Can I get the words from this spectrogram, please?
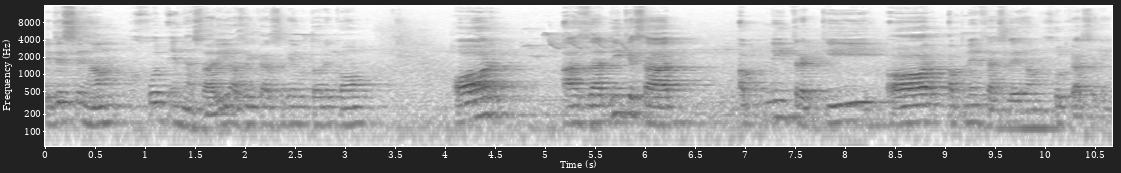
कि जिससे हम ख़ुद इन्हसारी हासिल कर सकें बतौर कौम और आज़ादी के साथ अपनी तरक्की और अपने फ़ैसले हम खुद कर सकें।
